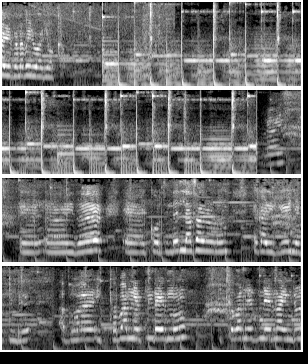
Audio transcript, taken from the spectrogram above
കഴുകണ പരിപാടി നോക്കാം ഇത് കുറച്ചിന്റെ എല്ലാ സാധനങ്ങളും കഴുകി കഴിഞ്ഞിട്ടുണ്ട്. അപ്പോൾ ഇക്ക പറഞ്ഞിട്ടുണ്ടായിരുന്നു ഇക്ക പറഞ്ഞിട്ടുണ്ടായിരുന്നു അതിന്റെ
